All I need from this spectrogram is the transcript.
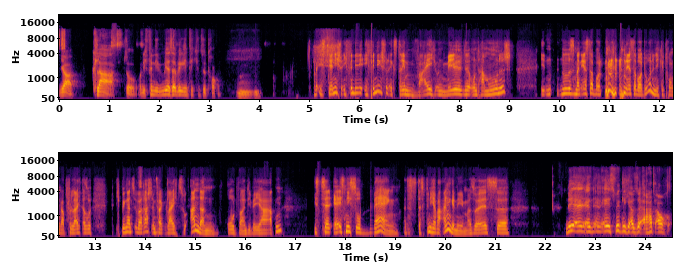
ja, klar. So. Und ich finde, mir ist er wirklich ein Tickchen zu trocken. Mhm. Aber ist der nicht, ich finde, ich finde ihn schon extrem weich und milde und harmonisch. Nur das ist mein erster, erster Bordeaux, den ich getrunken habe. Vielleicht, also ich bin ganz überrascht im Vergleich zu anderen Rotweinen, die wir hier hatten. Ist er, er ist nicht so bang. Das, das finde ich aber angenehm. Also er ist. Äh, nee, er, er, ist wirklich, also er hat auch.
